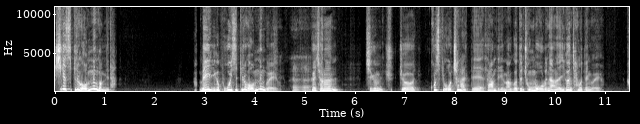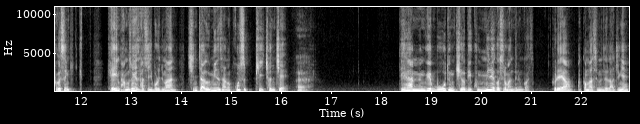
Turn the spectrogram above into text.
시계 쓸 필요가 없는 겁니다. 매일 이거 보고 있을 필요가 없는 거예요. 예, 예. 그래서 저는 지금 주- 저 코스피 5천 할 때 사람들이 막 어떤 종목 오르냐 안 오르냐 이건 잘못된 거예요. 그것은 개인 방송에서 할 수 있을지 모르지만 진짜 의미 있는 사람은 코스피 전체 예. 대한민국의 모든 기업이 국민의 것으로 만드는 것. 그래야 아까 말씀드린 대로 나중에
